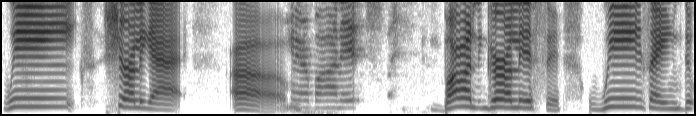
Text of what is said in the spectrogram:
wigs. Shirley got um Hair bonnets. Bond girl, listen, wigs ain't do.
